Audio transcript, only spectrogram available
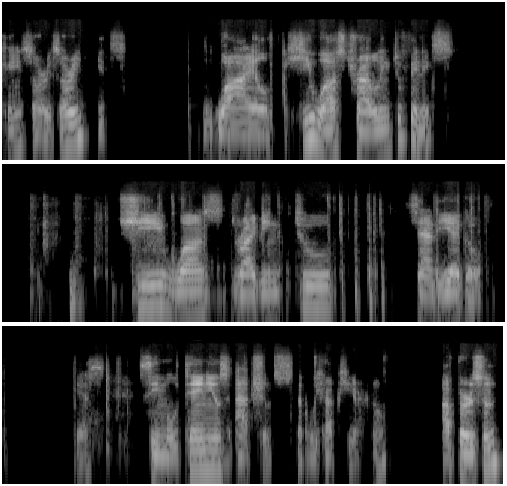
Okay, sorry, sorry. It's while he was traveling to Phoenix, she was driving to San Diego. Yes, simultaneous actions that we have here. No? A person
